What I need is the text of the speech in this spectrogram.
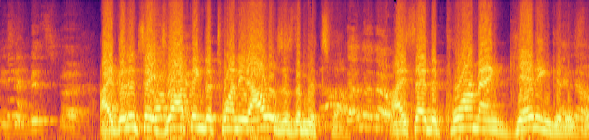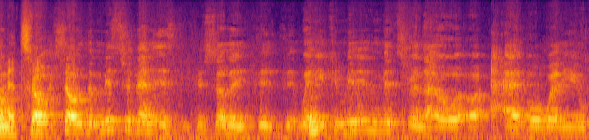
is a mitzvah. I didn't say dropping the twenty dollars is the mitzvah. No, no, no. I said the poor man getting it is the mitzvah. So, so the mitzvah then is so the, the, the when you committed the mitzvah or, or, or whether you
